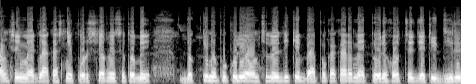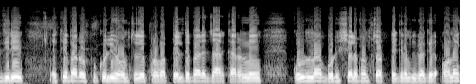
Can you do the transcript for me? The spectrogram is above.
আংশিক মেঘলা আকাশ নিয়ে পরিষ্কার হয়েছে তবে দক্ষিণ উপকূলীয় অঞ্চলের দিকে ব্যাপক আকারে মেঘ তৈরি হচ্ছে, যেটি ধীরে ধীরে একেবারে উপকূলীয় অঞ্চলে প্রভাব ফেলতে পারে, যার কারণে খুলনা, বরিশাল এবং চট্টগ্রাম বিভাগের অনেক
